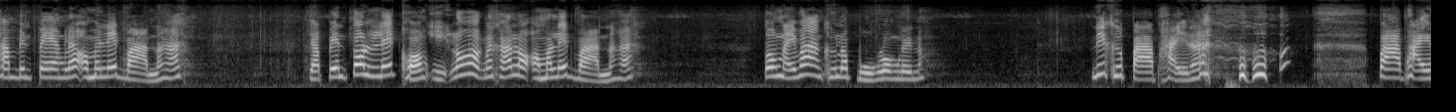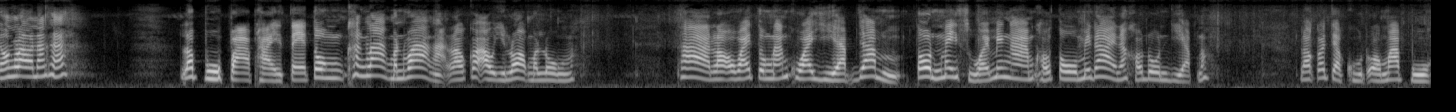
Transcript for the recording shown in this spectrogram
ทำเป็นแปลงแล้วเอาเมล็ดหวานนะคะ จะเป็นต้นเล็กของอีลอกนะคะ เราเอาเมล็ดหวานนะคะ ตรงไหนว่างคือเราปลูกลงเลยเนาะนี่คือป่าไผ่นะ ป่าไผ่ของเรานะคะ เราปลูกป่าไผ่แต่ตรงข้างล่างมันว่างอะ่ะ เราก็เอาอีลอกมาลงนะ ถ้าเราเอาไว้ตรงนั้นควายเหยียบย่ำต้นไม่สวยไม่งามเขาโตไม่ได้นะเขาโดนเหยียบเนาะเราก็จะขูดออกมาปลูก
